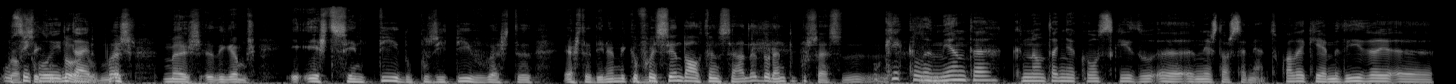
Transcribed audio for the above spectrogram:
o, para o ciclo, ciclo inteiro. Todo. Mas, mas, digamos, este sentido positivo, esta, esta dinâmica foi sendo alcançada durante o processo. De, o que é que lamenta que não tenha conseguido uh, neste orçamento? Qual é que é a medida, uh,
